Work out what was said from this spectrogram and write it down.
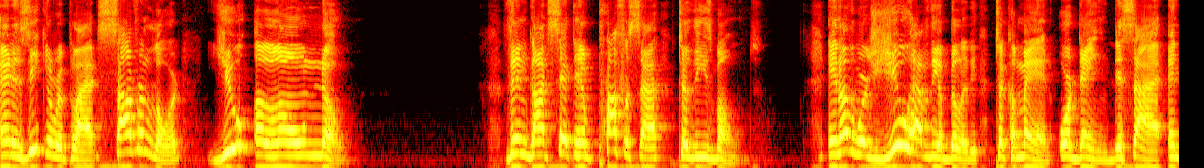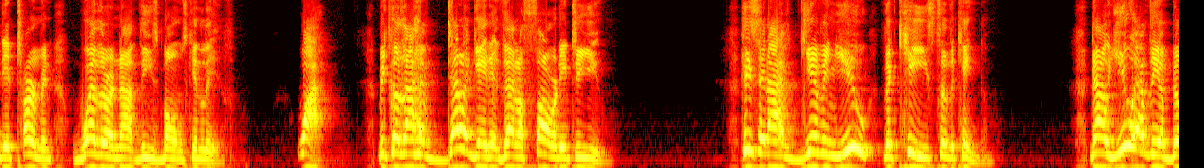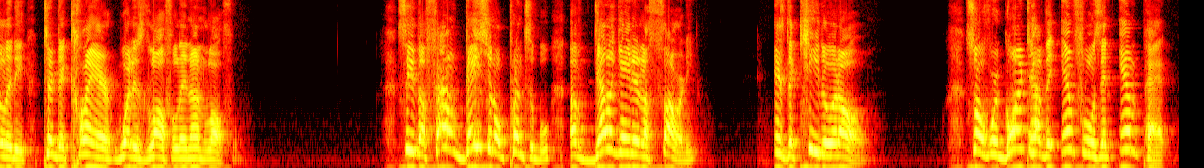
And Ezekiel replied, Sovereign Lord, you alone know. Then God said to him, Prophesy to these bones. In other words, you have the ability to command, ordain, decide, and determine whether or not these bones can live. Why? because I have delegated that authority to you. He said, I have given you the keys to the kingdom. Now you have the ability to declare what is lawful and unlawful. See, the foundational principle of delegated authority is the key to it all. So, if we're going to have the influence and impact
